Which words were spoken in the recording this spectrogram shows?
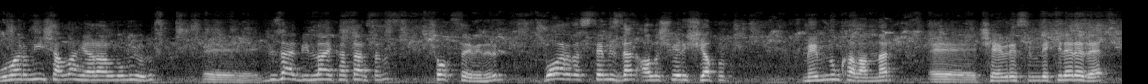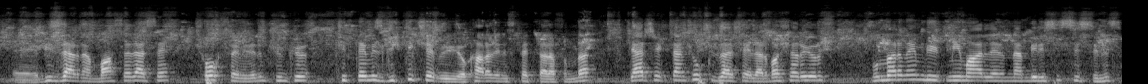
Umarım inşallah yararlı oluyordur. Ee, güzel bir like atarsanız çok sevinirim. Bu arada sitemizden alışveriş yapıp memnun kalanlar e, çevresindekilere de e, bizlerden bahsederse çok sevinirim. Çünkü kitlemiz gittikçe büyüyor Karadeniz Pet tarafında. Gerçekten çok güzel şeyler başarıyoruz. Bunların en büyük mimarilerinden birisi sizsiniz.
